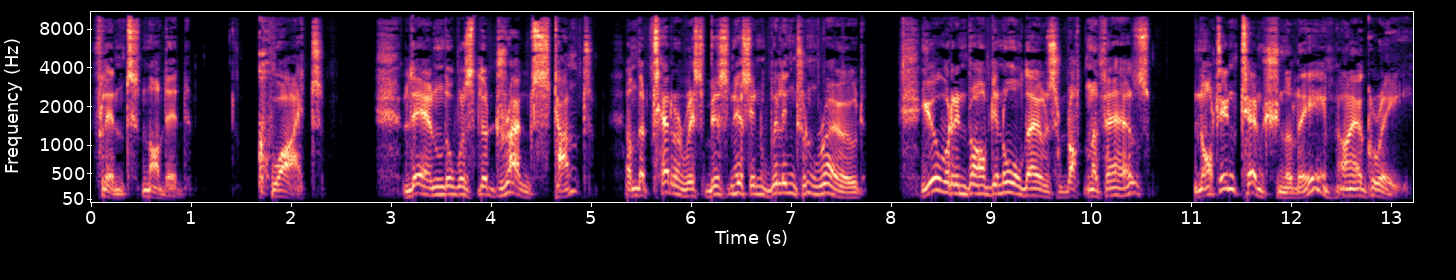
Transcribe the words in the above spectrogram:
Flint nodded. Quite. Then there was the drug stunt and the terrorist business in Willington Road. You were involved in all those rotten affairs. Not intentionally, I agree.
